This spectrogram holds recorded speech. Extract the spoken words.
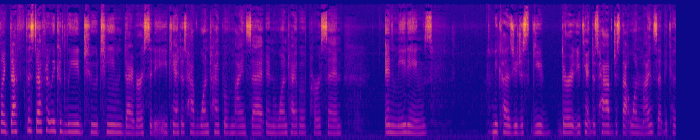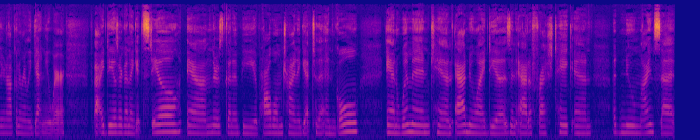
like def- this definitely could lead to team diversity. You can't just have one type of mindset and one type of person in meetings because you just you there you can't just have just that one mindset because you're not going to really get anywhere. Ideas are going to get stale and there's going to be a problem trying to get to the end goal and women can add new ideas and add a fresh take and a new mindset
